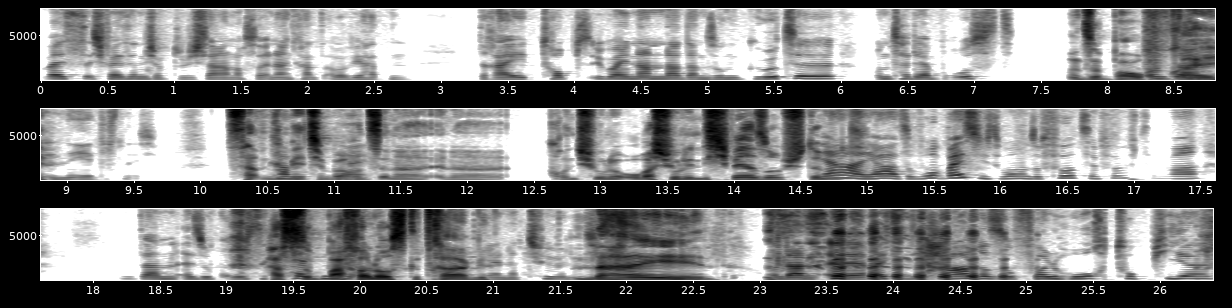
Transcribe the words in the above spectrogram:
weißt ich weiß ja nicht, ob du dich daran noch so erinnern kannst, aber wir hatten drei Tops übereinander, dann so ein Gürtel unter der Brust Und so und bauchfrei. dann, nee, das nicht. Das hatten die kann- Mädchen bei nein. uns in der, in der Grundschule, Oberschule nicht mehr so, stimmt? Ja, ja, so, wo, weiß ich, wo man so 14, 15 war. Und dann äh, so große Hast Ketten du Buffalos getragen? Und, ja, natürlich. Nein. Und dann, äh, weißt du, die Haare so voll hoch topiert.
